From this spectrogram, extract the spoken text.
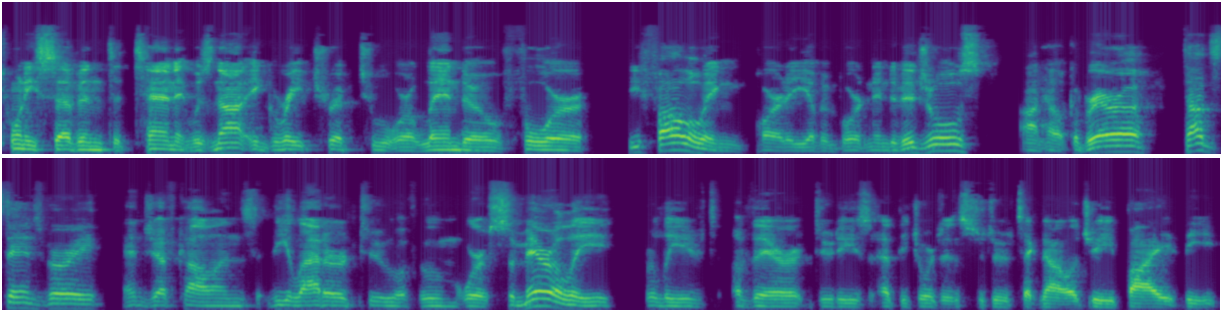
27 to 10. It was not a great trip to Orlando for the following party of important individuals Angel Cabrera, Todd Stansbury and Geoff Collins, the latter two of whom were summarily relieved of their duties at the Georgia Institute of Technology by the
